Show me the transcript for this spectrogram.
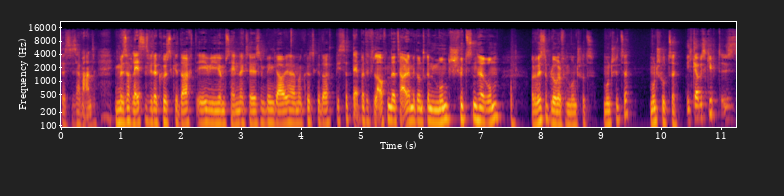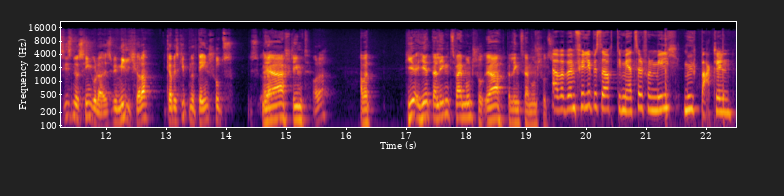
das ist ein Wahnsinn. Ich habe mir das auch letztens wieder kurz gedacht, eh, wie ich am Sender gesessen bin, glaube ich, habe ich mir kurz gedacht, bis der Deppert, jetzt laufen da jetzt alle mit unseren Mundschützen herum. Oder was ist der Plural für Mundschutz? Mundschütze? Mundschutze. Ich glaube, es gibt, es ist nur Singular, das ist wie Milch, oder? Ich glaube, es gibt nur den Schutz. Oder? Ja, stimmt. Oder? Aber hier, hier, da liegen zwei Mundschutz. Ja, da liegen zwei Mundschutz. Aber beim Philipp ist auch die Mehrzahl von Milch Milchbackeln.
